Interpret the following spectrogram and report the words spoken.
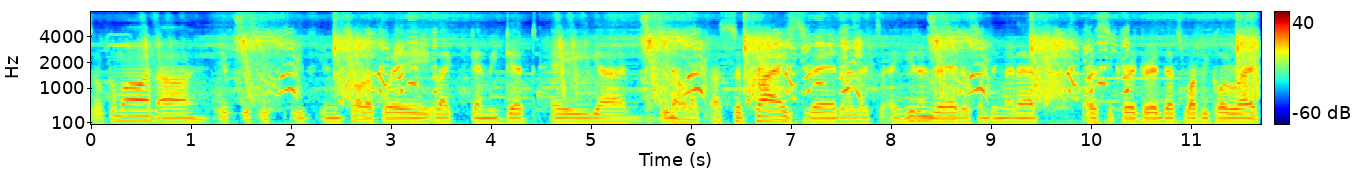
So come on, uh, if, if, if, if in sort of way, like, can we get a, uh, you know, like a surprise red or like a hidden red or something like that, or a secret red, that's what we call, right?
